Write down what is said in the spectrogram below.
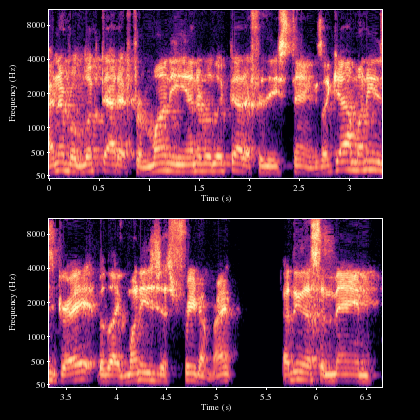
I never looked at it for money. I never looked at it for these things. Like, yeah, money is great, but like money is just freedom, right? I think that's the main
